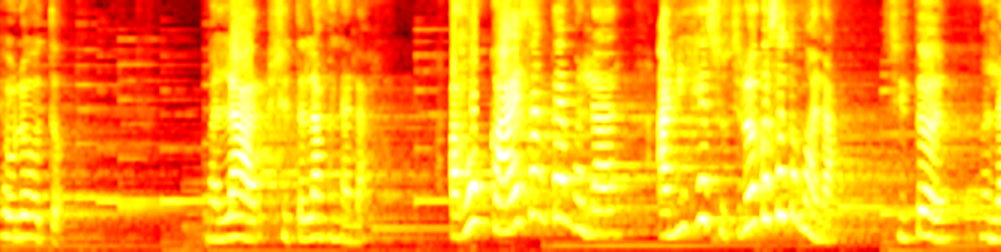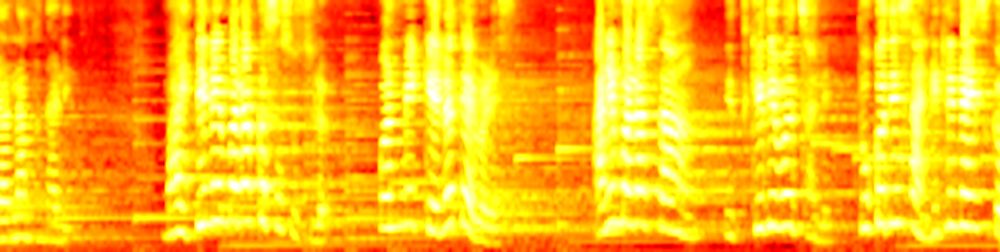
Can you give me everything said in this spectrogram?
ठेवलं होतं. मल्हार शीतलला म्हणाला अहो काय सांगताय मल्हार? आणि हे सुचलं कसं तुम्हाला? शीतल मल्हारला म्हणाली माहिती नाही मला कसं सुचलं पण मी केलं त्यावेळेस. आणि मला सांग इतके दिवस झाले तू कधी सांगितली नाहीस ग?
